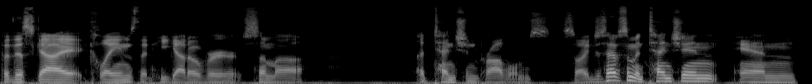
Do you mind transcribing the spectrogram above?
But this guy claims that he got over some uh, attention problems. So I just have some attention and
